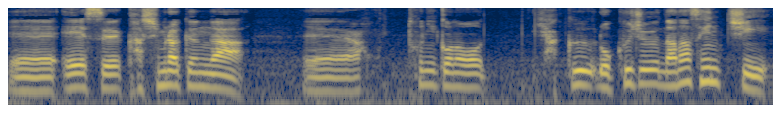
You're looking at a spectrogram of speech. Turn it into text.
えー、エース、柏村くんが、えー、本当にこの167センチ、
